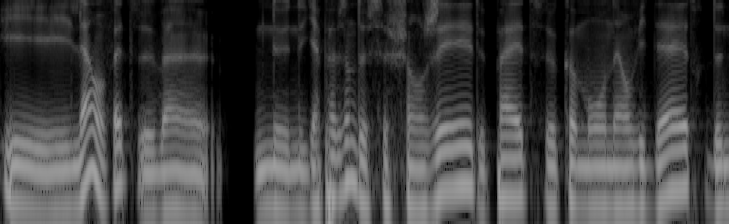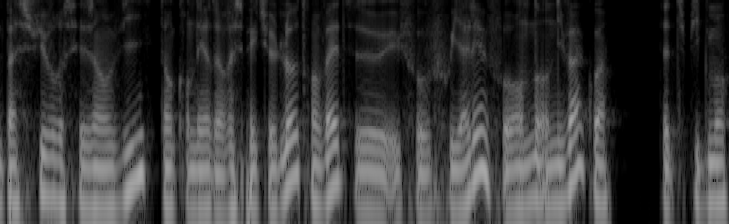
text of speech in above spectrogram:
Et là, en fait, ben, il n'y a pas besoin de se changer, de pas être comme on a envie d'être, de ne pas suivre ses envies. Tant qu'on est respectueux de l'autre, en fait, euh, il faut, faut y aller, faut, on, on y va, quoi. T'as typiquement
